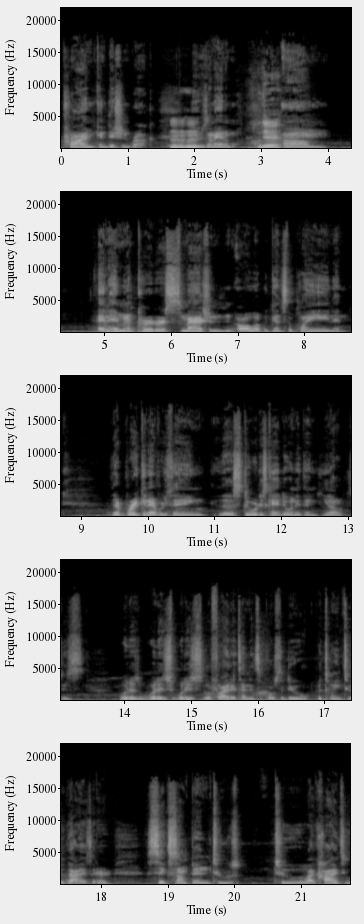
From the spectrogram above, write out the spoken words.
prime condition Brock. Mm-hmm. He was an animal. Yeah. Um, and him and Curt are smashing all up against the plane, and they're breaking everything. The stewardess can't do anything. You know, just what is what is what is the flight attendant supposed to do between two guys that are six something, two, two like high to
